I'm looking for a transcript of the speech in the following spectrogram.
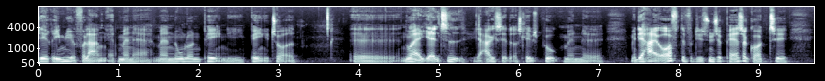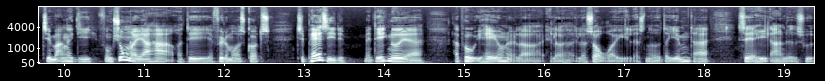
det er rimeligt at forlange, at man er, man er nogenlunde pæn i, pæn i tøjet. Øh, nu har jeg ikke altid jakkesæt og slips på, men, øh, men det har jeg ofte, fordi det synes jeg passer godt til, til mange af de funktioner, jeg har, og det, jeg føler mig også godt tilpas i det. Men det er ikke noget, jeg har på i haven eller, eller, eller sover i eller sådan noget. Derhjemme, der ser jeg helt anderledes ud.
